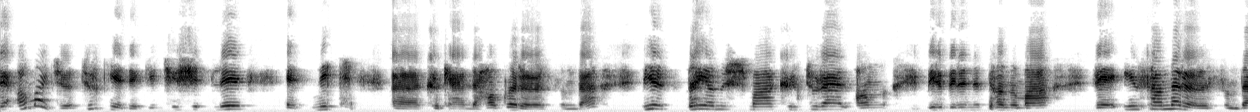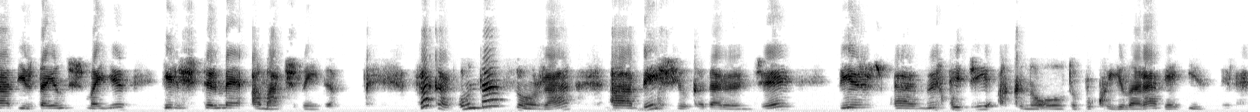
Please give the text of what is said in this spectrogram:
Ve amacı Türkiye'deki çeşitli etnik e, kökenli halklar arasında bir dayanışma, kültürel an, birbirini tanıma ve insanlar arasında bir dayanışmayı geliştirme amaçlıydı. Fakat ondan sonra 5 yıl kadar önce bir e, mülteci akını oldu bu kıyılara ve İzmir'e.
